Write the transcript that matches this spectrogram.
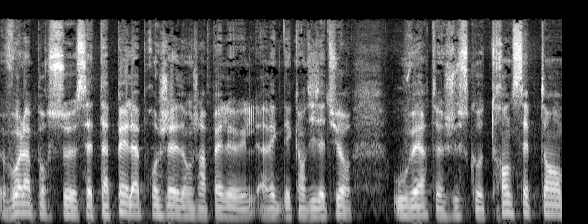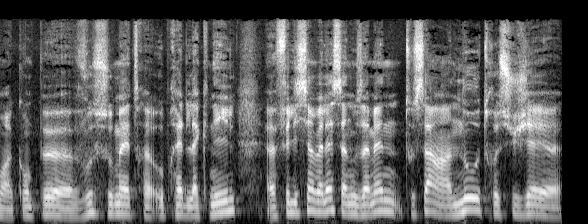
Voilà pour ce, cet appel à projet, donc je rappelle, euh, avec des candidatures ouvertes jusqu'au 30 septembre qu'on peut euh, vous soumettre auprès de la CNIL. Félicien Vallès, ça nous amène tout ça à un autre sujet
